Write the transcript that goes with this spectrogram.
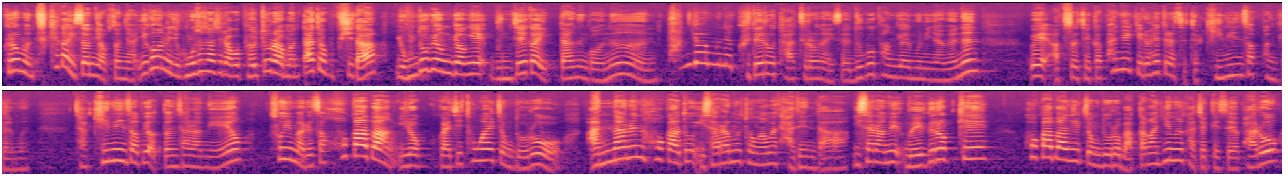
그러면 특혜가 있었냐 없었냐 이거는 이제 공소 사실하고 별도로 한번 따져 봅시다. 용도 변경에 문제가 있다는 거는 판결문에 그대로 다 드러나 있어요. 누구 판결문이냐면은 왜 앞서 제가 판읽기로 해드렸었죠. 김인섭 판결문. 자, 김인섭이 어떤 사람이에요? 소위 말해서 허가방 1억까지 통할 정도로 안 나는 허가도 이 사람을 통하면 다 된다. 이 사람이 왜 그렇게 허가방일 정도로 막강한 힘을 가졌겠어요? 바로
